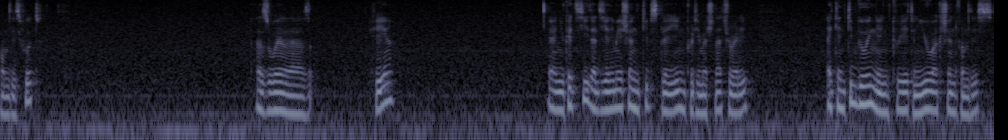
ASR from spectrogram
from this foot as well as here. And you can see that the animation keeps playing pretty much naturally. I can keep going and create a new action from this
